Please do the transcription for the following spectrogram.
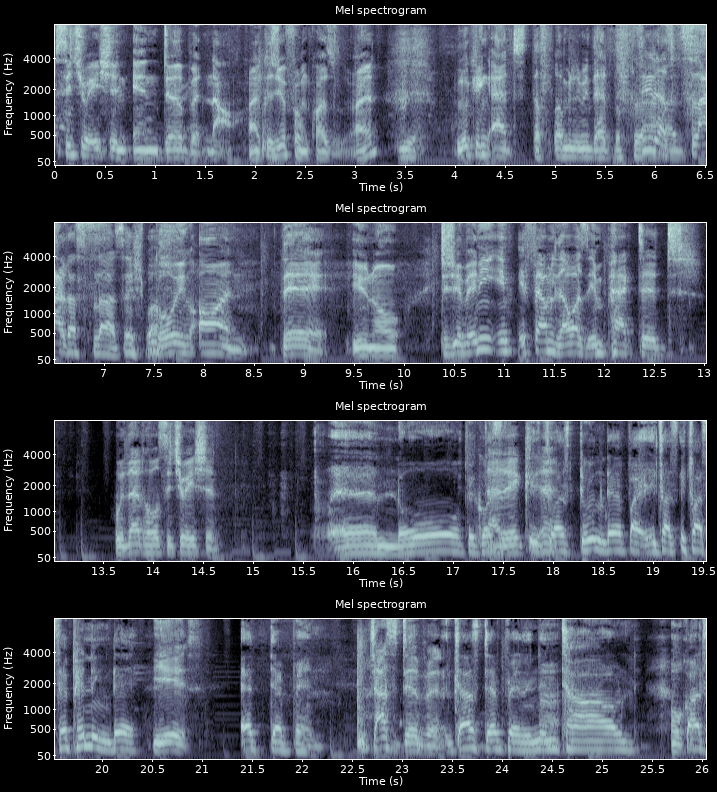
situation in Durban now, right? Because you're from KwaZulu, right? Yeah. Looking at the, I mean, that the floods, serious floods, ish, boss. going on there, you know. Did you have any Im- family that was impacted with that whole situation? Eh, no because Directly, it yeah. was doing there but it was it was happening there Yes, at Durban just Durban. just Durban in, in town Okay. But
